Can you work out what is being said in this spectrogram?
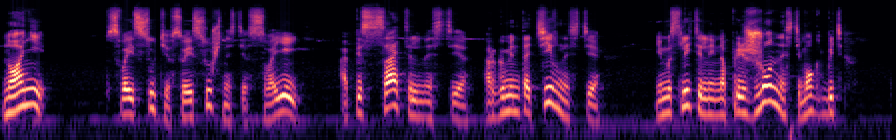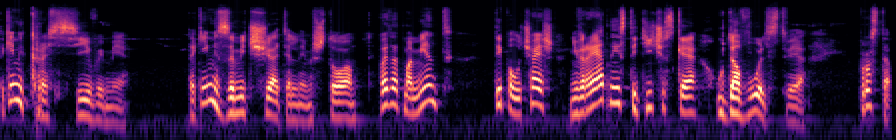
но они в своей сути, в своей сущности, в своей описательности, аргументативности и мыслительной напряженности могут быть такими красивыми, такими замечательными, что в этот момент ты получаешь невероятное эстетическое удовольствие. Просто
